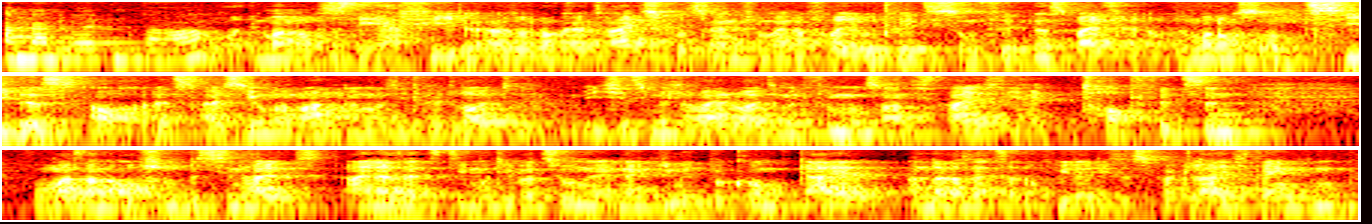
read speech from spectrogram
anderen Leuten wahr? Boah, immer noch sehr viel. Also locker 30 Prozent von meiner For You dreht sich um Fitness, weil es halt auch immer noch so ein Ziel ist, auch als, als junger Mann. Man sieht halt Leute, ich jetzt mittlerweile Leute mit 25, 30, die halt topfit sind, wo man dann auch schon ein bisschen halt einerseits die Motivation und Energie mitbekommt, geil, andererseits halt auch wieder dieses Vergleichdenken.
